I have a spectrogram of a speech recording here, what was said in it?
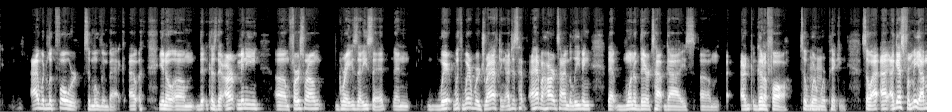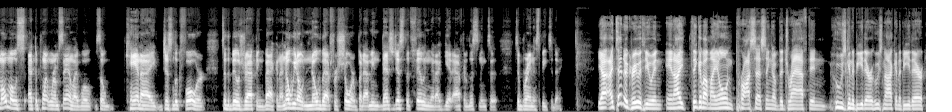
I would look forward to moving back. I, you know, um, because th- there aren't many um, first round grades that he said, and where with where we're drafting, I just have, I have a hard time believing that one of their top guys um, are gonna fall to where mm-hmm. we're picking. So I, I, I guess for me, I'm almost at the point where I'm saying like, well, so can I just look forward to the Bills drafting back? And I know we don't know that for sure, but I mean that's just the feeling that I get after listening to to Brandon speak today. Yeah, I tend to agree with you, and and I think about my own processing of the draft and who's going to be there, who's not going to be there,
